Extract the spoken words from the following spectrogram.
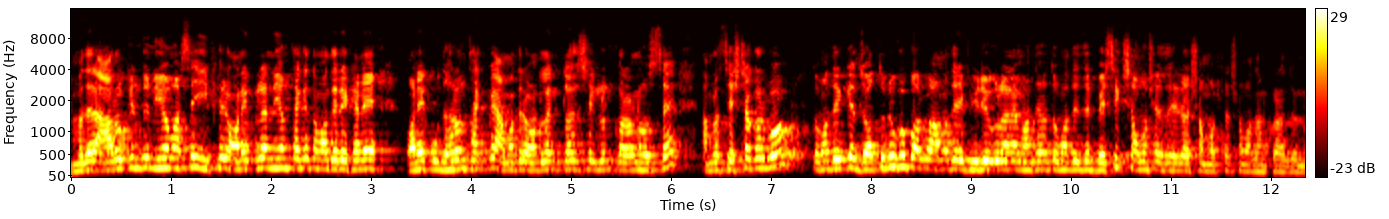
আমাদের আরও কিন্তু নিয়ম আছে, ইফের অনেকগুলো নিয়ম থাকে, তোমাদের এখানে অনেক উদাহরণ থাকবে, আমাদের অনলাইন ক্লাসে সেগুলো করানো হচ্ছে। আমরা চেষ্টা করব তোমাদেরকে যতটুকু পারব আমাদের এই ভিডিওগুলোর মাধ্যমে তোমাদের যে বেসিক সমস্যা আছে, সেটা সমস্যার সমাধান করার জন্য।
